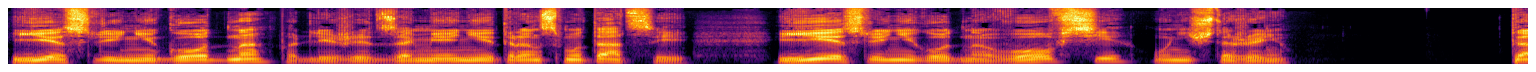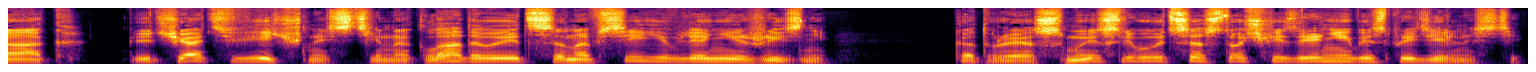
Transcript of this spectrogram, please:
Если негодно, подлежит замене и трансмутации, если негодно вовсе уничтожению. Так, печать вечности накладывается на все явления жизни, которые осмысливаются с точки зрения беспредельности,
